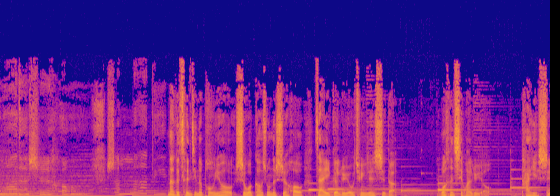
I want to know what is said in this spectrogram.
寞的时候那个曾经的朋友是我高中的时候在一个旅游群认识的，我很喜欢旅游，他也是。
